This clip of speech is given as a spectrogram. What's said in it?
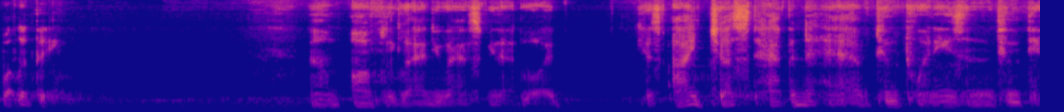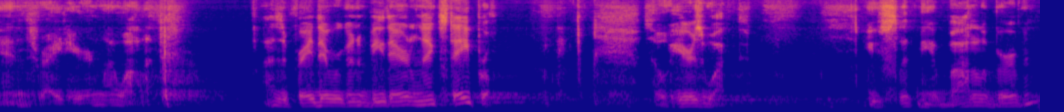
What'll it be? I'm awfully glad you asked me that, Lloyd because I just happen to have two 20s and two 10s right here in my wallet. I was afraid they were going to be there till next April. So here's what. You slip me a bottle of bourbon,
